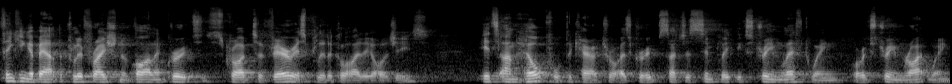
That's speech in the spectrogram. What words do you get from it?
thinking about the proliferation of violent groups ascribed to various political ideologies, it's unhelpful to characterise groups such as simply extreme left wing or extreme right wing.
